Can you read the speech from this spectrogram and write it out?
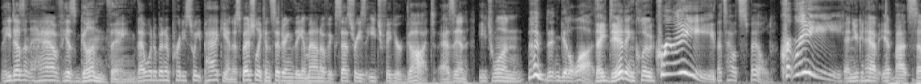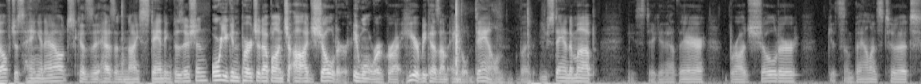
he doesn't have his gun thing. That would have been a pretty sweet pack-in, especially considering the amount of accessories each figure got, as in, each one didn't get a lot. They did include Cr'reee! That's how it's spelled. Cr'reee! And you can have it by itself just hanging out, because it has a nice standing position, or you can perch it up on Ch'od's shoulder. It won't work right here because I'm angled down, but you stand them up, you stick it out there, broad shoulder, get some balance to it.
